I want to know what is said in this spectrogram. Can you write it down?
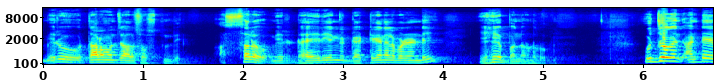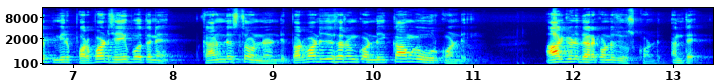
మీరు తల ఉంచాల్సి వస్తుంది. అస్సలు మీరు ధైర్యంగా గట్టిగా నిలబడండి ఏం ఇబ్బంది ఉండదు. ఉద్యోగం అంటే మీరు పొరపాటు చేయకపోతేనే కాన్ఫిడెన్స్తో ఉండండి. పొరపాటు చేశారనుకోండి కామ్గా ఊరుకోండి. ఆర్గ్యుమెంట్ పెరగకుండా చూసుకోండి అంతే.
